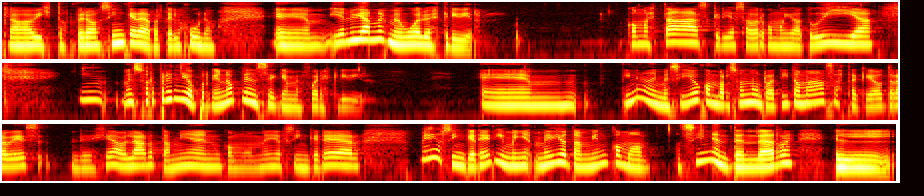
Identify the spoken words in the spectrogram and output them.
clavavistos, pero sin querer, te lo juro. Em, y el viernes me vuelve a escribir. ¿Cómo estás? Quería saber cómo iba tu día. Y me sorprendió porque no pensé que me fuera a escribir. Em, y nada, y me siguió conversando un ratito más hasta que otra vez le dejé hablar también, como medio sin querer, medio sin querer y medio también como sin entender el,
